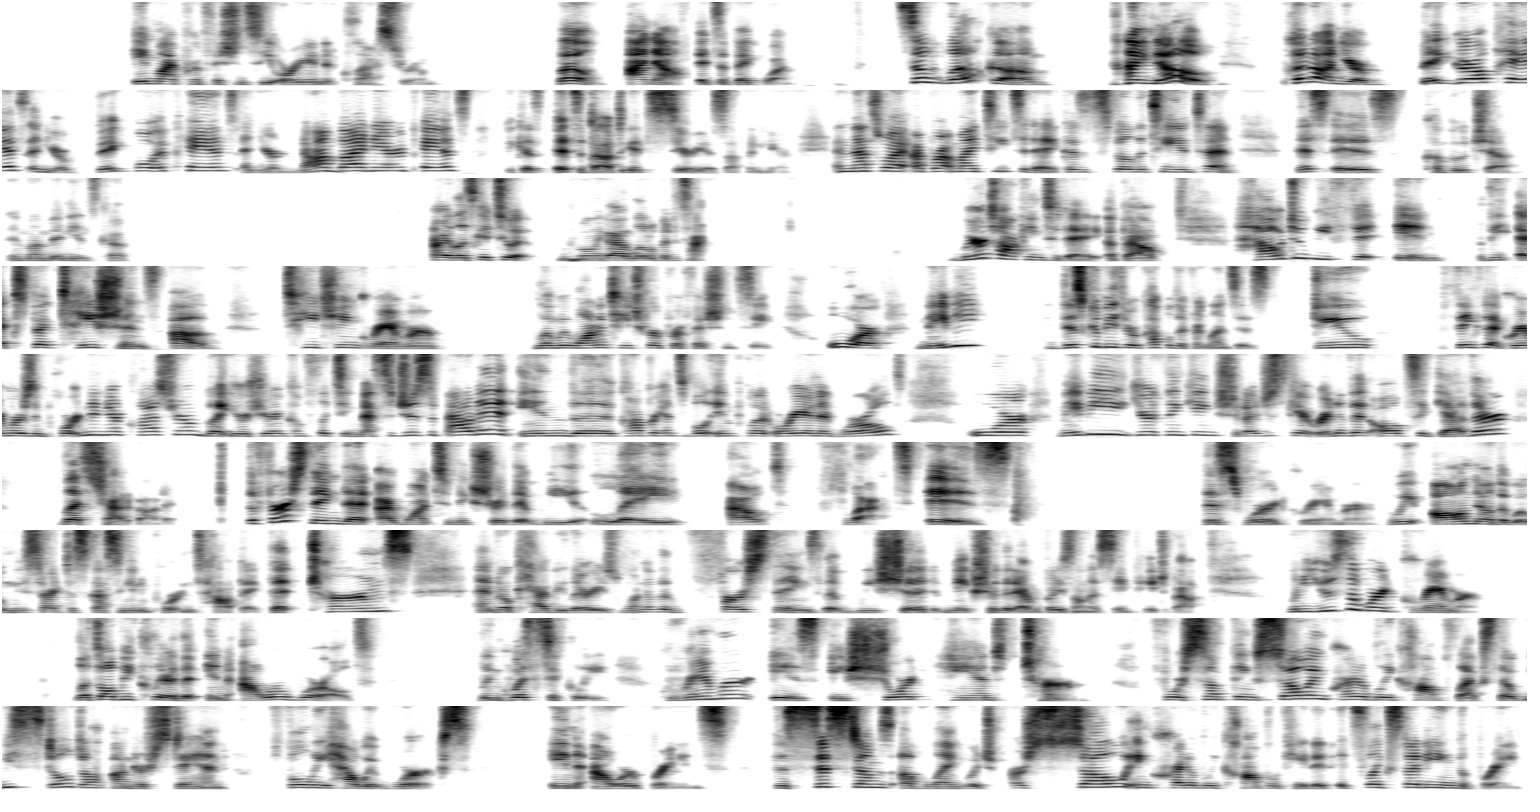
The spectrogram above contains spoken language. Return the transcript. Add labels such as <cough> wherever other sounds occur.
in my proficiency oriented classroom? Boom. I know it's a big one. So, welcome. <laughs> I know. Put on your big girl pants and your big boy pants and your non binary pants because it's about to get serious up in here. And that's why I brought my tea today because it's Spill the Tea in 10. This is kombucha in my Minions cup. All right, let's get to it. We've only got a little bit of time. We're talking today about how do we fit in the expectations of teaching grammar when we want to teach for proficiency. Or maybe this could be through a couple different lenses. Do you think that grammar is important in your classroom, but you're hearing conflicting messages about it in the comprehensible input oriented world? Or maybe you're thinking, should I just get rid of it altogether? Let's chat about it. The first thing that I want to make sure that we lay out flat is this word grammar. We all know that when we start discussing an important topic, that terms and vocabulary is one of the first things that we should make sure that everybody's on the same page about. When you use the word grammar, let's all be clear that in our world, linguistically, grammar is a shorthand term for something so incredibly complex that we still don't understand fully how it works in our brains. The systems of language are so incredibly complicated. It's like studying the brain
